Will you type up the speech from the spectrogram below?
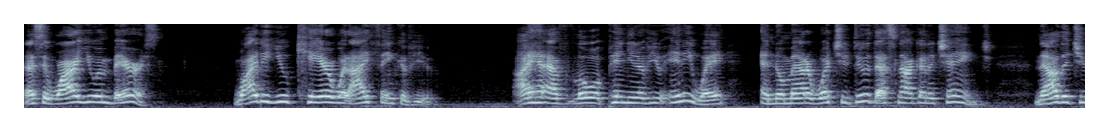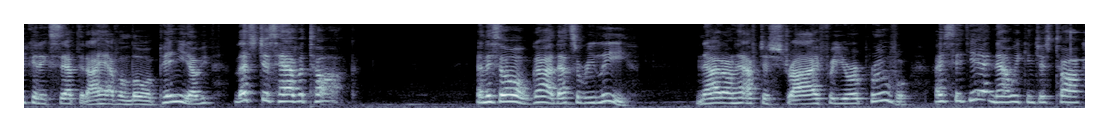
And I said, Why are you embarrassed? Why do you care what I think of you? I have low opinion of you anyway, and no matter what you do, that's not going to change. Now that you can accept that I have a low opinion of you, let's just have a talk. And they said, Oh, God, that's a relief. Now I don't have to strive for your approval. I said, Yeah, now we can just talk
